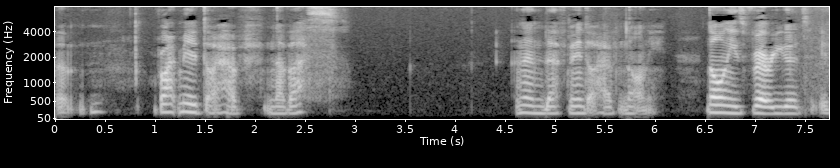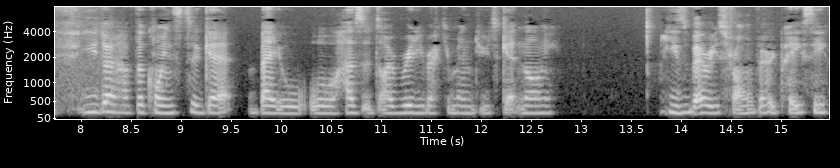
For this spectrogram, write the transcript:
Um, right mid I have Navas. And then left mid I have Nani. Nani's very good. If you don't have the coins to get Bale or Hazard, I really recommend you to get Nani. He's very strong, very pacey,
